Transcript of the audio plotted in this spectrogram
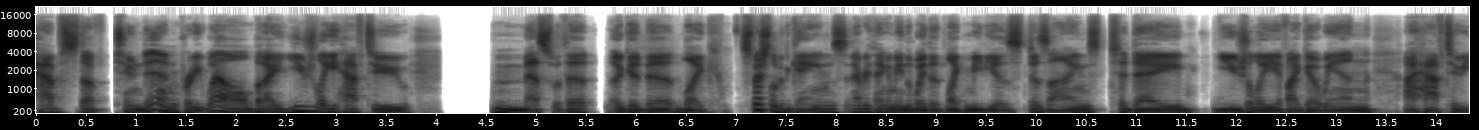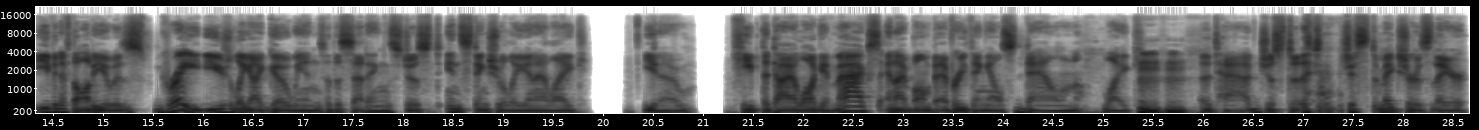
have stuff tuned in pretty well, but I usually have to mess with it a good bit, like especially with games and everything. I mean, the way that like media is designed today, usually if I go in, I have to, even if the audio is great, usually I go into the settings just instinctually and I like, you know, keep the dialogue at max and I bump everything else down like hmm a tad just to just to make sure it's there.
